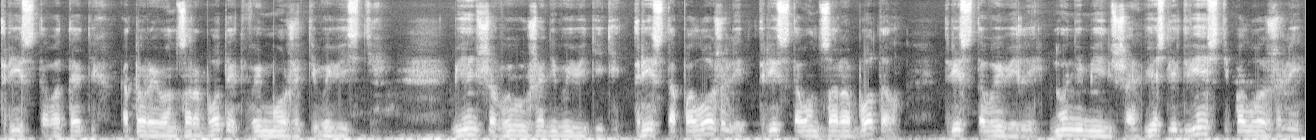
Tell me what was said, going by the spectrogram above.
300 вот этих, которые он заработает, вы можете вывести. Меньше вы уже не выведете. 300 положили, 300 он заработал, 300 вывели, но не меньше. Если 200 положили,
